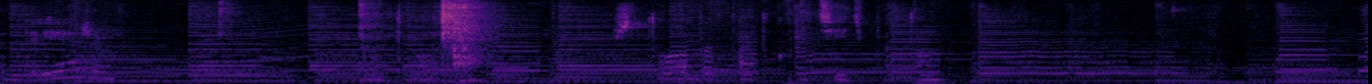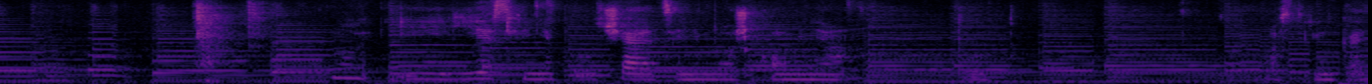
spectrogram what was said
подрежу. Вот, чтобы подкрутить потом. если не получается немножко у меня тут остренькая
